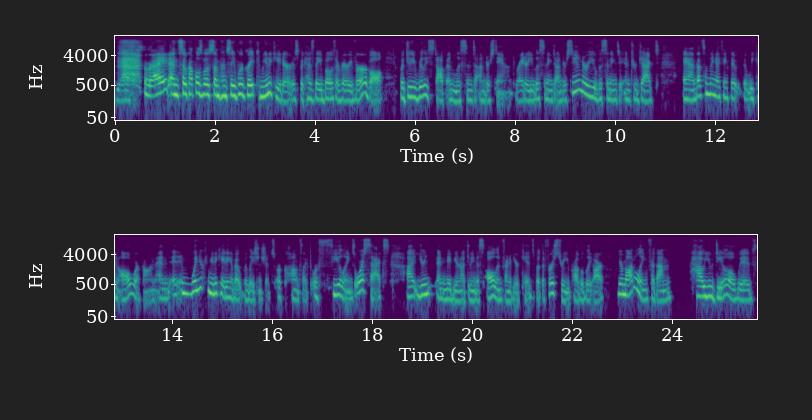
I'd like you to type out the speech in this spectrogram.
yes. Right. And so couples both sometimes say we're great communicators because they both are very verbal, but do they really stop and listen to understand? Right. Are you listening to understand or are you listening to interject and that's something i think that, that we can all work on and, and when you're communicating about relationships or conflict or feelings or sex uh, you're and maybe you're not doing this all in front of your kids but the first three you probably are you're modeling for them how you deal with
